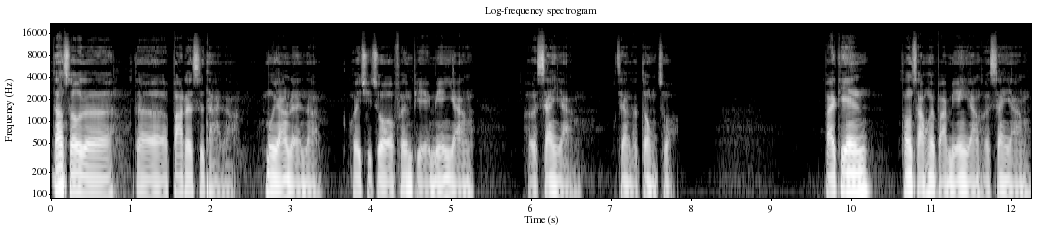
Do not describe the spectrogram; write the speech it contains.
当时候的的巴勒斯坦啊，牧羊人呢，会去做分别绵羊和山羊这样的动作。白天通常会把绵羊和山羊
